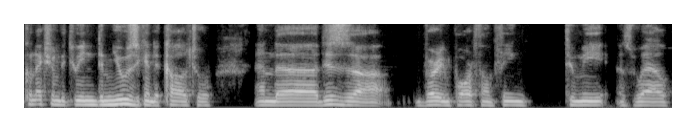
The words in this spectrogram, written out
connection between the music and the culture, and uh, this is a very important thing to me as well.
